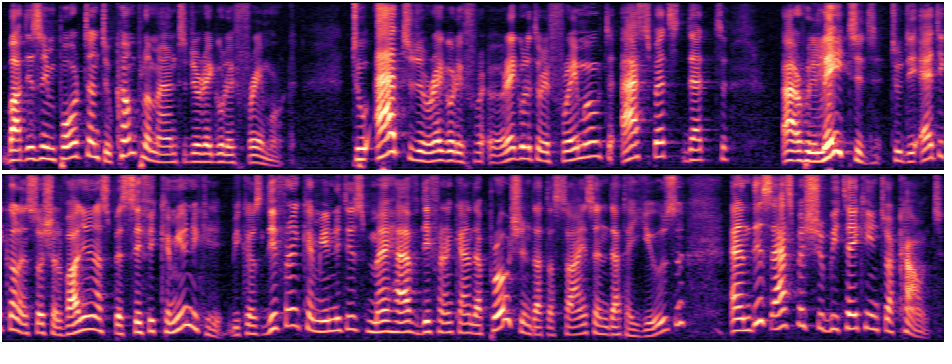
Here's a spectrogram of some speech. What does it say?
but it's important to complement the regulatory framework to add to the regulatory framework aspects that are related to the ethical and social value in a specific community because different communities may have different kind of approach in data science and data use and this aspect should be taken into account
